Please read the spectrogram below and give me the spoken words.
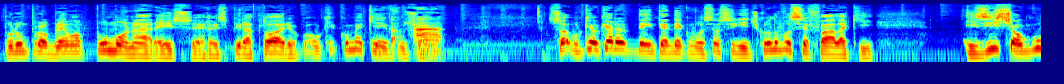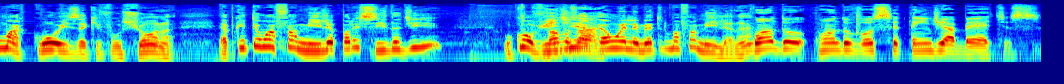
por um problema pulmonar, é isso? É respiratório? O que, como é que então, funciona? A... Só, o que eu quero entender com você é o seguinte: quando você fala que existe alguma coisa que funciona, é porque tem uma família parecida de. O Covid é, um elemento de uma família, né? Quando, quando você tem diabetes,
